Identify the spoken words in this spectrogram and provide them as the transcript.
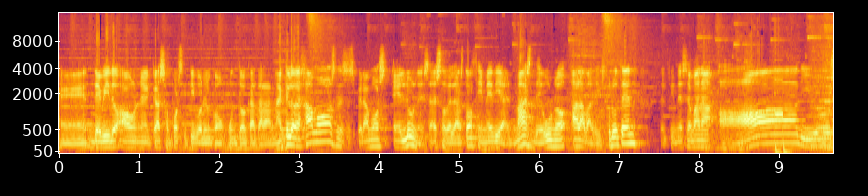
eh, debido a un caso positivo en el conjunto catalán. Aquí lo dejamos, les esperamos el lunes a eso de las 12 y media en más de uno. Álava, disfruten el fin de semana. Adiós.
